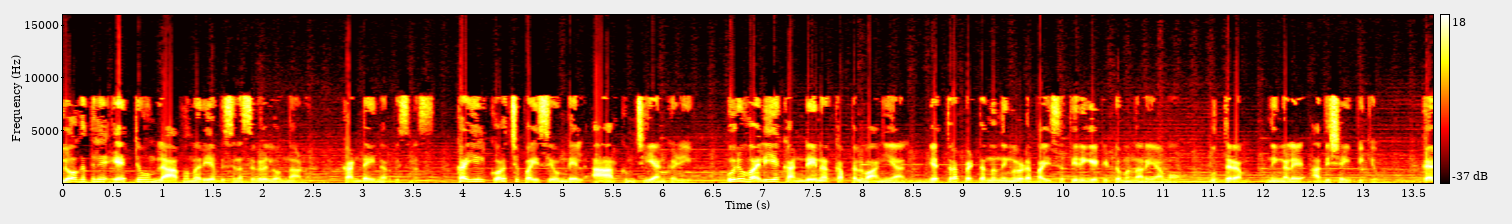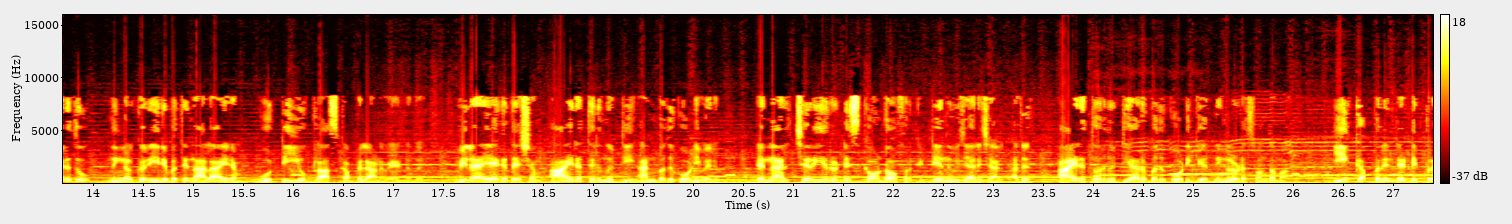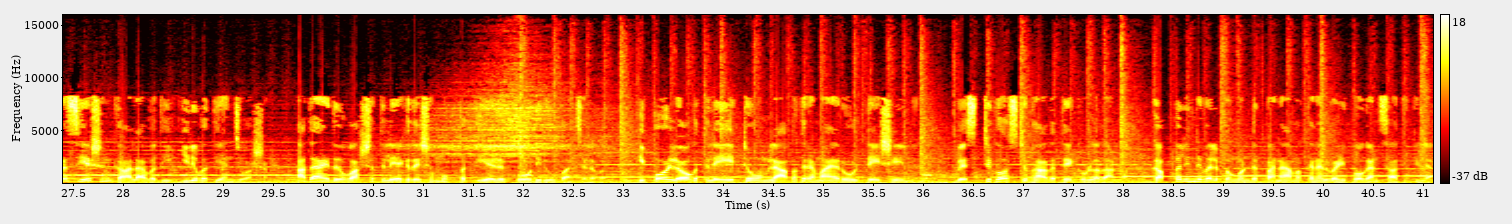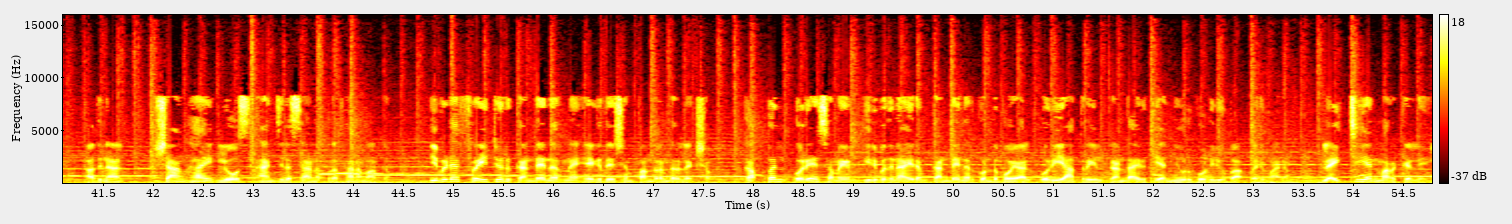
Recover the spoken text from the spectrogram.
ലോകത്തിലെ ഏറ്റവും ലാഭമേറിയ ബിസിനസ്സുകളിൽ ഒന്നാണ് കണ്ടെയ്നർ ബിസിനസ്. കയ്യിൽ കുറച്ച് പൈസ ഉണ്ടെങ്കിൽ ആർക്കും ചെയ്യാൻ കഴിയും. ഒരു വലിയ കണ്ടെയ്നർ കപ്പൽ വാങ്ങിയാൽ എത്ര പെട്ടെന്ന് നിങ്ങളുടെ പൈസ തിരികെ കിട്ടുമെന്നറിയാമോ? ഉത്തരം നിങ്ങളെ അതിശയിപ്പിക്കും. കരുതൂ നിങ്ങൾക്കൊരു ഇരുപത്തിനാലായിരം ഊട്ടി യു ക്ലാസ് കപ്പലാണ് വേണ്ടത്. വില ഏകദേശം ആയിരത്തിരുന്നൂറ്റി അൻപത് കോടി വരും. എന്നാൽ ചെറിയൊരു ഡിസ്കൗണ്ട് ഓഫർ കിട്ടിയെന്ന് വിചാരിച്ചാൽ അത് ആയിരത്തി അറുപത് കോടിക്ക് നിങ്ങളുടെ സ്വന്തമാണ് ഈ കപ്പലിന്റെ ഡിപ്രസിയേഷൻ കാലാവധി ഇരുപത്തിയഞ്ച് വർഷം. അതായത് വർഷത്തിൽ ഏകദേശം മുപ്പത്തിയേഴ് കോടി രൂപ ചെലവ്. ഇപ്പോൾ ലോകത്തിലെ ഏറ്റവും ലാഭകരമായ റൂട്ട് ഏഷ്യയിൽ നിന്ന് വെസ്റ്റ് കോസ്റ്റ് ഭാഗത്തേക്കുള്ളതാണ്. കപ്പലിന്റെ വലുപ്പം കൊണ്ട് പനാമക്കനൽ കനൽ വഴി പോകാൻ സാധിക്കില്ല. അതിനാൽ ഷാങ്ഹായ് ലോസ് ആഞ്ചലസ് ആണ് പ്രധാന മാർഗം. ഇവിടെ ഫ്രൈറ്റ് ഒരു കണ്ടെയ്നറിന് ഏകദേശം പന്ത്രണ്ടര ലക്ഷം. കപ്പൽ ഒരേ സമയം ഇരുപതിനായിരം കണ്ടെയ്നർ കൊണ്ടുപോയാൽ ഒരു യാത്രയിൽ രണ്ടായിരത്തി അഞ്ഞൂറ് കോടി രൂപ വരുമാനം. ലൈക്ക് ചെയ്യാൻ മറക്കല്ലേ?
